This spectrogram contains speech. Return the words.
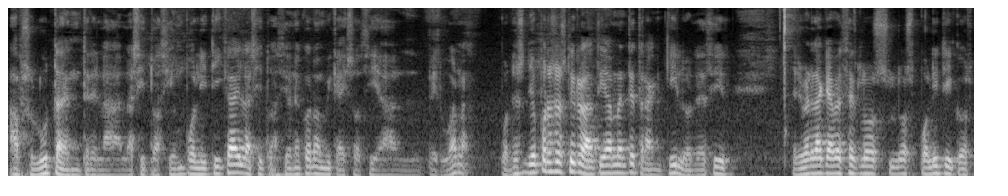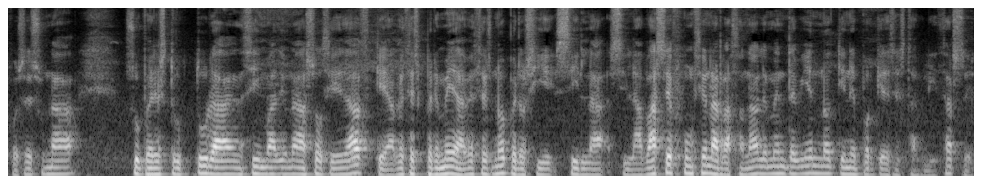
absoluta entre la, la situación política y la situación económica y social peruana. Por eso, yo por eso estoy relativamente tranquilo. Es decir, es verdad que a veces los, los políticos, pues es una superestructura encima de una sociedad que a veces permea, a veces no, pero si, si, la, si la base funciona razonablemente bien, no tiene por qué desestabilizarse.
